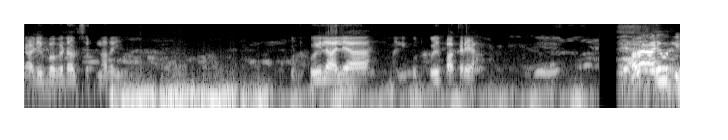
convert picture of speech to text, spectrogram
गाडी बघडाल सुटणार. आहे कुटकुळी लाल्या आणि कुटकुळी पाकऱ्या. मला गाडी कुठली?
